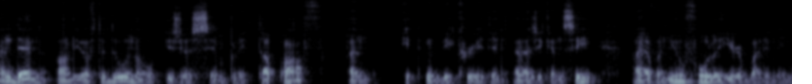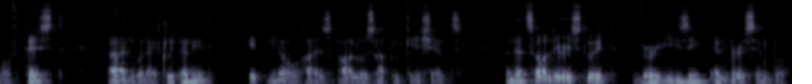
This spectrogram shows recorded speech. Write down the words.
and then all you have to do now is just simply tap off and it will be created. And as you can see i have a new folder here by the name of test. And when i click on it it now has all those applications. And that's all there is to it. Very easy and very simple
